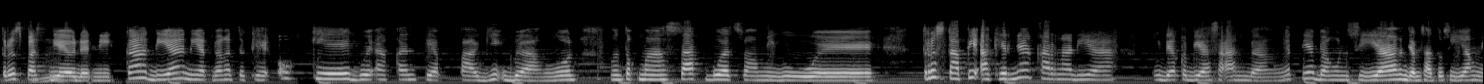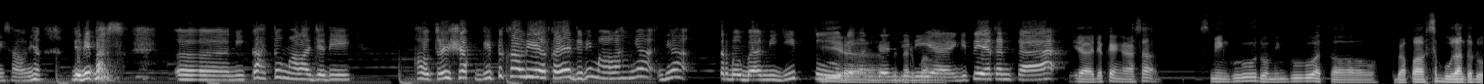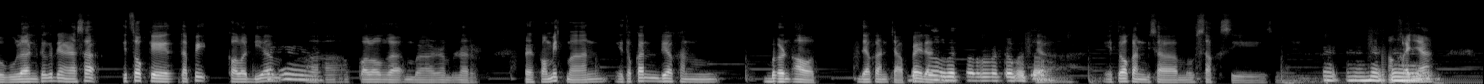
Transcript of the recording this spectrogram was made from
Terus pas Hmm. dia udah nikah, dia niat banget tuh kayak oke gue akan tiap pagi bangun untuk masak buat suami gue. Terus tapi akhirnya karena dia udah kebiasaan banget ya bangun siang jam satu siang misalnya. Jadi pas eh, nikah tuh malah jadi culture shock gitu kali ya kayak jadi malahnya dia terbebani gitu Iya, dengan janji dia gitu ya kan kak? Ya dia kayak ngerasa seminggu, dua minggu atau berapa sebulan atau dua bulan itu dia ngerasa it's okay. Tapi kalau dia Mm-mm. uh, kalau nggak benar-benar berkomitmen itu kan dia akan burn out, dia akan capek dan betul betul betul betul. ya itu akan bisa merusak sih sebenarnya. Mm-mm. Makanya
